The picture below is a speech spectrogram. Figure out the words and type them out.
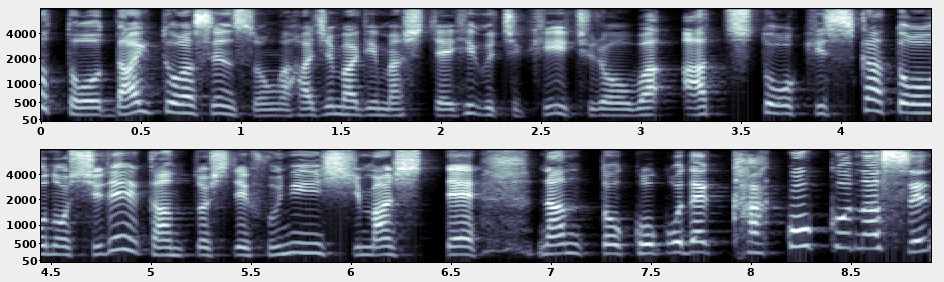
後、大東亜戦争が始まりまして、樋口喜一郎は厚島キスカ島の司令官として赴任しまして、なんとここで過酷な選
